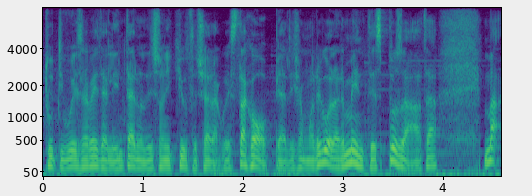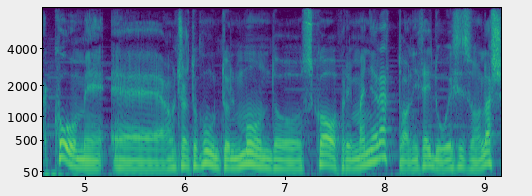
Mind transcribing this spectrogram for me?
Tutti voi sapete all'interno di Sonic Youth c'era questa coppia, diciamo, regolarmente sposata, ma come eh, a un certo punto il mondo scopre in maniera attonita, i due si sono lasciati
